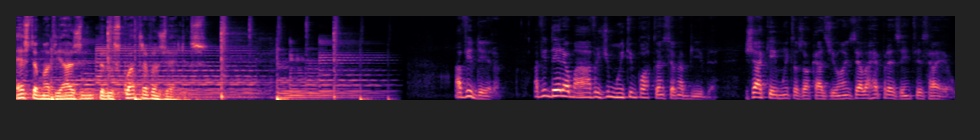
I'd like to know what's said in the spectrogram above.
Esta é uma viagem pelos quatro evangelhos. A videira. A videira é uma árvore de muita importância na Bíblia, já que em muitas ocasiões ela representa Israel.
